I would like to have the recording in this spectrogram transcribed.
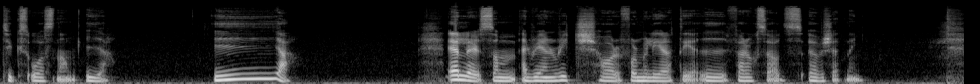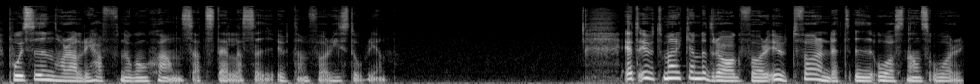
tycks åsnan ia. Ia. Eller som Adrienne Rich har formulerat det i Farrokhzads översättning. Poesin har aldrig haft någon chans att ställa sig utanför historien. Ett utmärkande drag för utförandet i Åsnans år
